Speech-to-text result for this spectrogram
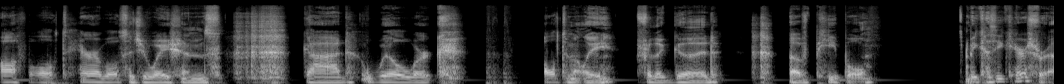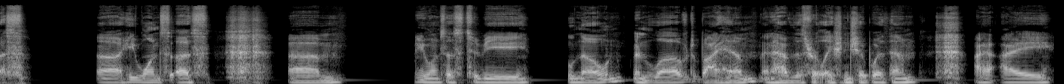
awful terrible situations god will work ultimately for the good of people because he cares for us uh, he wants us um, he wants us to be known and loved by him and have this relationship with him. I, I,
